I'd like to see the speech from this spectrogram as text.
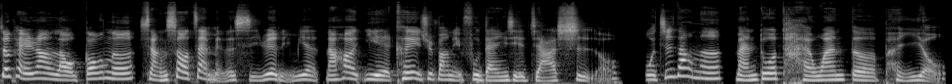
就可以让老公呢享受赞美的喜悦里面，然后也可以去帮你负担一些家事哦。我知道呢，蛮多台湾的朋友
